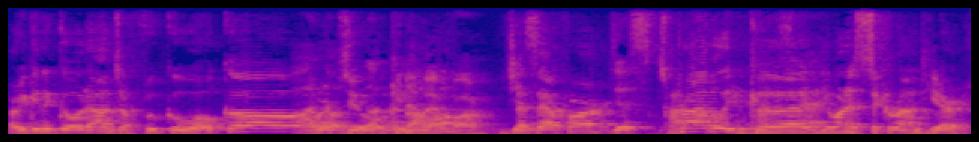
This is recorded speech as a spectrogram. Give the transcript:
Are you gonna go down to Fukuoka or no, to not- Okinawa? not that far. Just that far. just it's Kansai- probably good. Kansai. You want to stick around here.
